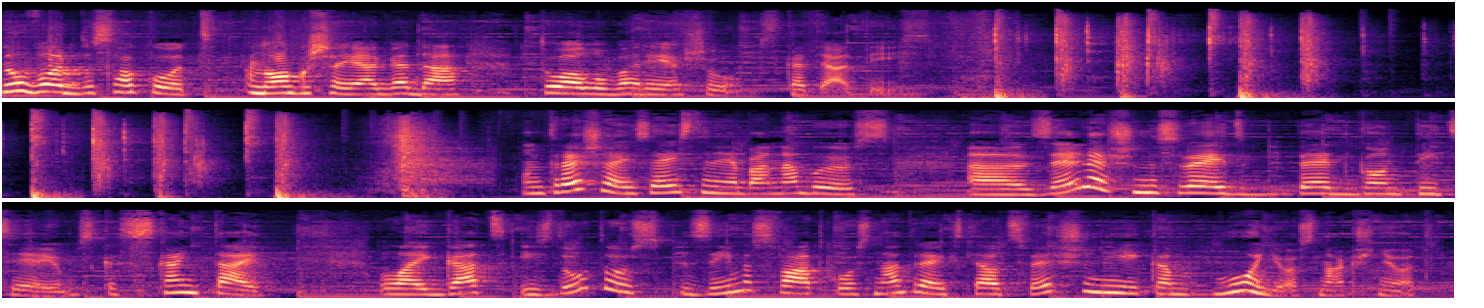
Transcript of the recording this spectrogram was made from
Nu, vārdu sakot, nākošajā gadā tolu variešu skatīties. Un trešais īstenībā nebūs uh, zēļošanas veids, bet gan ticējums, kas skaņ tai. Lai gads izdotos, Ziemassvētkos nedrīkst ļaut svešiniekam mojos nakšņot.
